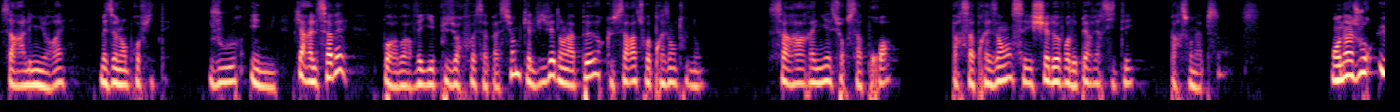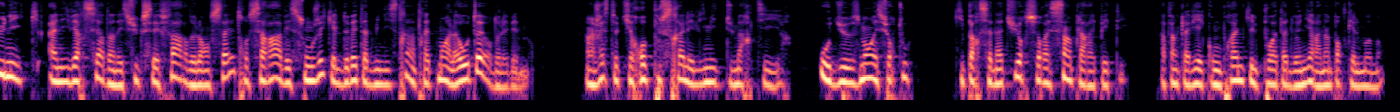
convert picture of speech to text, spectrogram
Sarah l'ignorait, mais elle en profitait, jour et nuit, car elle savait, pour avoir veillé plusieurs fois sa patiente, qu'elle vivait dans la peur que Sarah soit présente ou non. Sarah régnait sur sa proie, par sa présence et chef-d'œuvre de perversité, par son absence. En un jour unique, anniversaire d'un des succès phares de l'ancêtre, Sarah avait songé qu'elle devait administrer un traitement à la hauteur de l'événement. Un geste qui repousserait les limites du martyr, odieusement et surtout qui par sa nature serait simple à répéter, afin que la vieille comprenne qu'il pourrait advenir à n'importe quel moment.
